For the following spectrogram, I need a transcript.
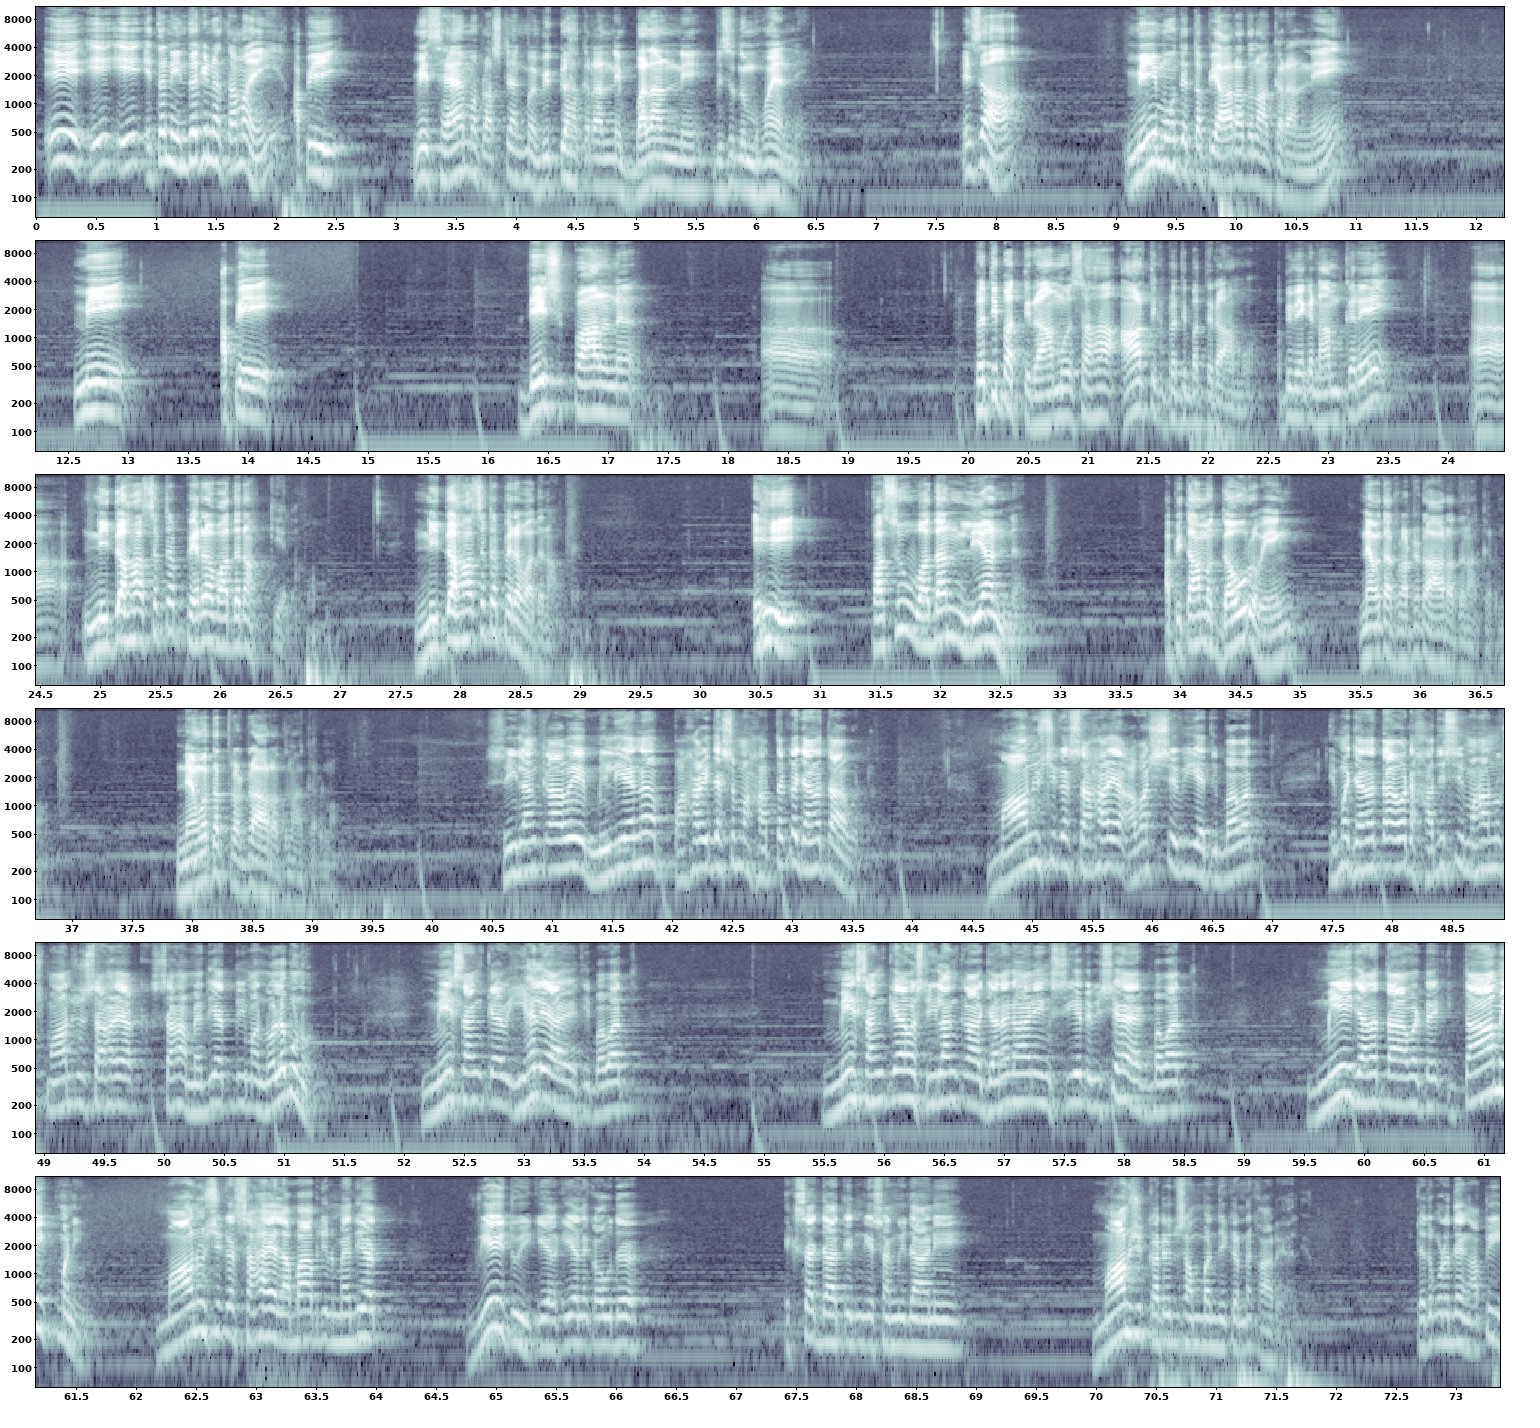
ඒ ඒ ඒ එතන ඉඳගෙන තමයි අපි මේ සෑම ප්‍රශ්නයක්ම විග්‍රහ කරන්නේ බලන්නේ විසඳුම් හොයන්නේ. එනිසා මේ මොහොතේත් අපි ආරාධනා කරන්නේ මේ අපේ දේශපාලන ආ, ප්‍රතිපත්ති රාමුව සහ ආර්ථික ප්‍රතිපත්ති රාමුව. අපි මේක නම් කරේ ආ, නිදහසට පෙරවදනක් කියලා. නිදහසට පෙරවදනක්. එහි පසු වදන් ලියන්න අපි තාම ගෞරවයෙන් නැවතත් රටට ආරාධනා කරනවා. නැවතත් රටට ආරාධනා කරනවා. ශ්‍රී ලංකාවේ මිලියන පහයි දශම හතක ජනතාවට මානුෂික සහය අවශ්‍ය වී ඇති බවත් එම ජනතාවට හදිසි මහනුෂ් මානුෂ සහයක් සහ මැදිහත්වීම නොලබුණොත් මේ සංඛ්‍යාව ඉහළ යා ඇති බවත් මේ සංඛ්‍යාව ශ්‍රී ලංකා ජනගානයෙන් සියයට විසිහයක් බවත් මේ ජනතාවට ඉතාම ඉක්මනින් මානුෂික සහය ලබාපිට මැදිහත් විය යුතුයි කියලා කියන කවුද එක්සත් ජාතින්ගේ සංවිධානයේ මානුෂික කටයුතු සම්බන්ධය කරන කාර්යාලය. එතකොට දැන් අපි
